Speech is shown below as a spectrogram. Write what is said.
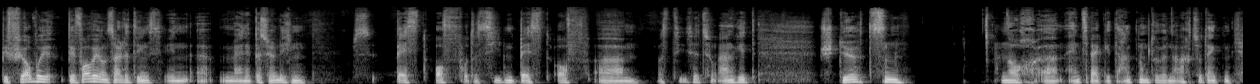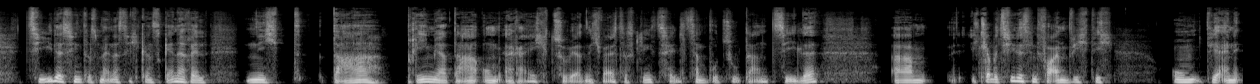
Bevor wir, bevor wir uns allerdings in äh, meine persönlichen Best-of oder sieben Best-of, ähm, was Zielsetzung angeht, stürzen, noch äh, ein, zwei Gedanken, um darüber nachzudenken. Ziele sind aus meiner Sicht ganz generell nicht da, primär da, um erreicht zu werden. Ich weiß, das klingt seltsam, wozu dann Ziele? Ähm, ich glaube, Ziele sind vor allem wichtig, um dir eine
